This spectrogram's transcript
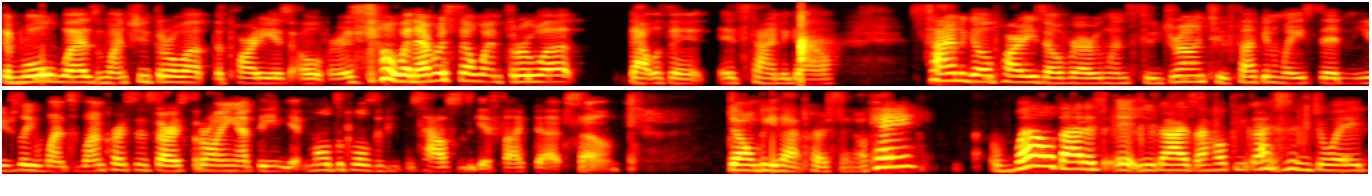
the rule was once you throw up the party is over so whenever someone threw up that was it it's time to go it's time to go party's over everyone's too drunk too fucking wasted and usually once one person starts throwing up then you get multiples and people's houses get fucked up so don't be that person okay? Well that is it you guys. I hope you guys enjoyed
